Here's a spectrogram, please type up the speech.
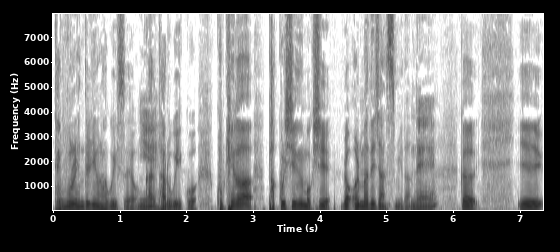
대부분을 핸들링을 하고 있어요. 예. 다루고 있고 국회가 바꿀 수 있는 몫이 몇 얼마 되지 않습니다. 네. 그러니까 이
